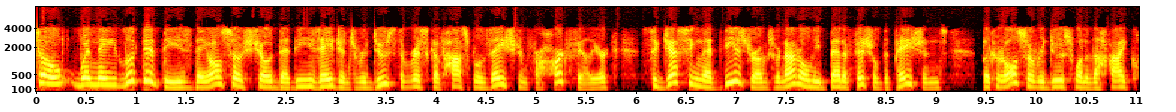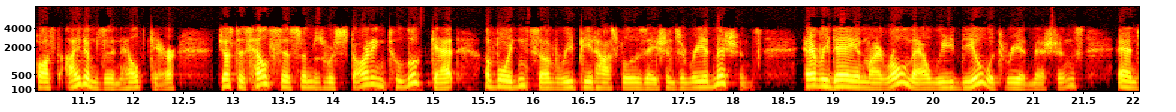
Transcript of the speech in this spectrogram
So when they looked at these, they also showed that these agents reduced the risk of hospitalization for heart failure, suggesting that these drugs were not only beneficial to patients, but could also reduce one of the high cost items in healthcare, just as health systems were starting to look at avoidance of repeat hospitalizations and readmissions. Every day in my role now, we deal with readmissions, and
